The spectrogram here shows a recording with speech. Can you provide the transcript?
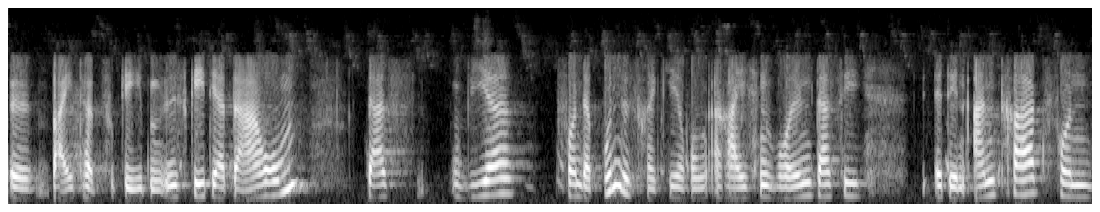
äh, weiterzugeben. Es geht ja darum, dass wir von der Bundesregierung erreichen wollen, dass sie äh, den Antrag von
